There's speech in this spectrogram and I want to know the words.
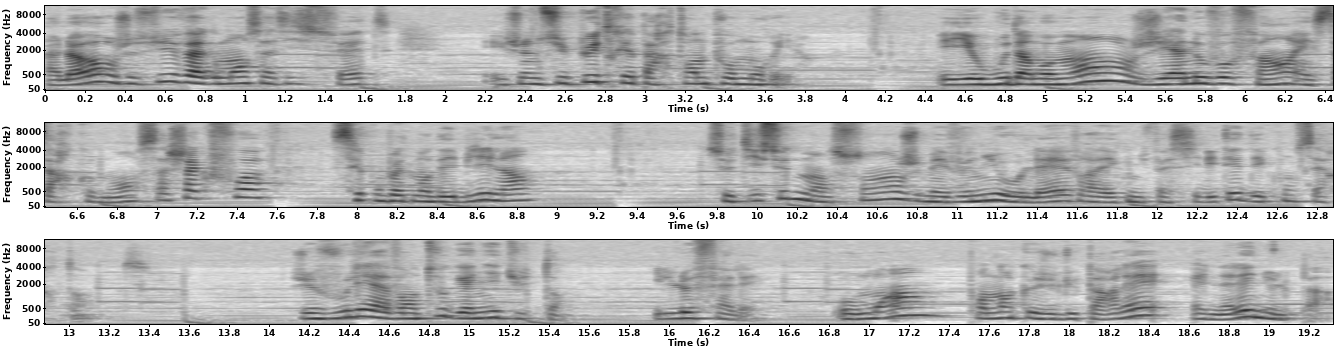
Alors je suis vaguement satisfaite et je ne suis plus très partante pour mourir. Et au bout d'un moment, j'ai à nouveau faim et ça recommence à chaque fois. C'est complètement débile, hein ce tissu de mensonge m'est venu aux lèvres avec une facilité déconcertante. Je voulais avant tout gagner du temps. Il le fallait. Au moins, pendant que je lui parlais, elle n'allait nulle part.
